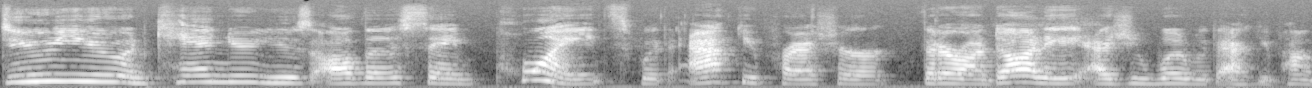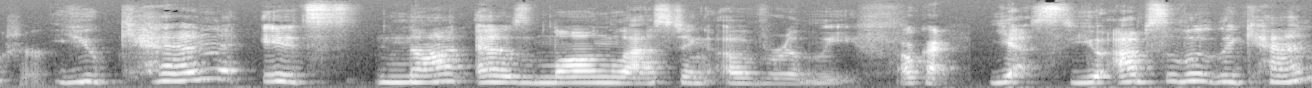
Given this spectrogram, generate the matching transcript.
Do you and can you use all those same points with acupressure that are on Dottie as you would with acupuncture? You can, it's not as long lasting of relief. Okay. Yes, you absolutely can.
